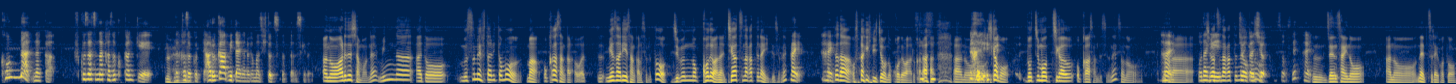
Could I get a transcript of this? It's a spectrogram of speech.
こんな、なんか、複雑な家族関係な家族ってあるかみたいなのがまず一つだったんですけど。あのあれでしたもんねみんなあと娘2人とも、まあ、お母さんからお宮沢りえさんからすると自分の子ではない血はつながってないんですよねはい。はい。ただ小田切丈の子ではあるから あのはいしかもどっちも違うお母さんですよねそのだかはい。ら、小田切血はつながってないけどそうですね。はい。うん、前妻のあの、ね、連れ子と、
